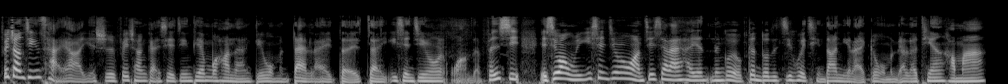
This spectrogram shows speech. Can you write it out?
非常精彩啊，也是非常感谢今天穆浩南给我们带来的在一线金融网的分析，也希望我们一线金融网接下来还能够有更多的机会，请到你来跟我们聊聊天，好吗？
